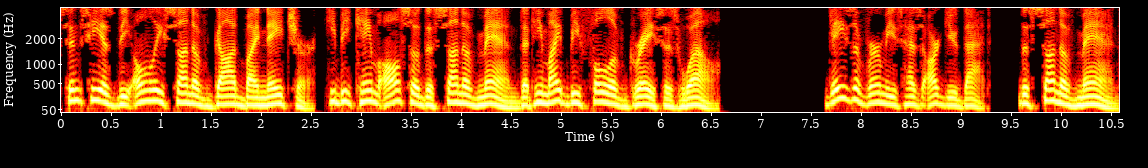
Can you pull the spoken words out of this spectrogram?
"...since he is the only Son of God by nature, he became also the Son of Man that he might be full of grace as well." Geza Vermes has argued that, "...the Son of Man,"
